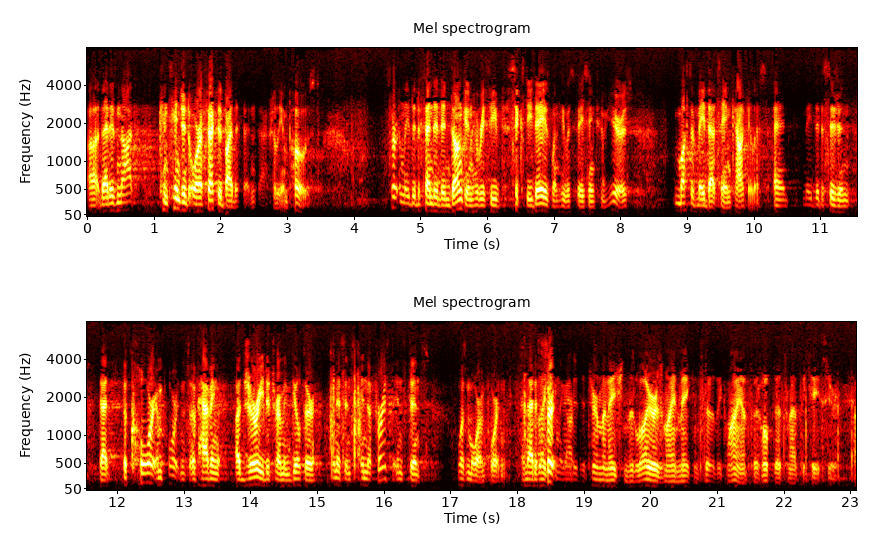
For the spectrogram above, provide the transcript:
uh, that is not contingent or affected by the sentence actually imposed. Certainly, the defendant in Duncan, who received 60 days when he was facing two years, must have made that same calculus and made the decision that the core importance of having a jury determine guilt or innocence in the first instance was more important. And that is like certainly our a determination that lawyers might make instead of the clients. I hope that's not the case here. Uh,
